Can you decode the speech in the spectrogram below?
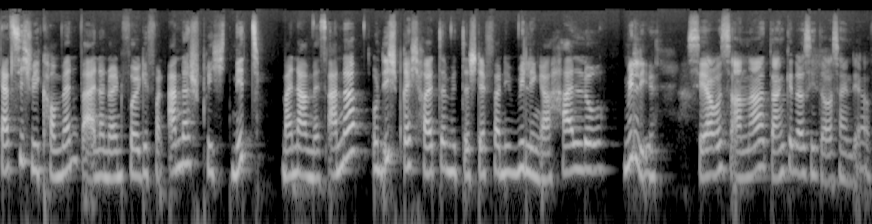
Herzlich willkommen bei einer neuen Folge von Anna spricht mit. Mein Name ist Anna und ich spreche heute mit der Stefanie Millinger. Hallo, Milli. Servus Anna, danke, dass ich da sein darf.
